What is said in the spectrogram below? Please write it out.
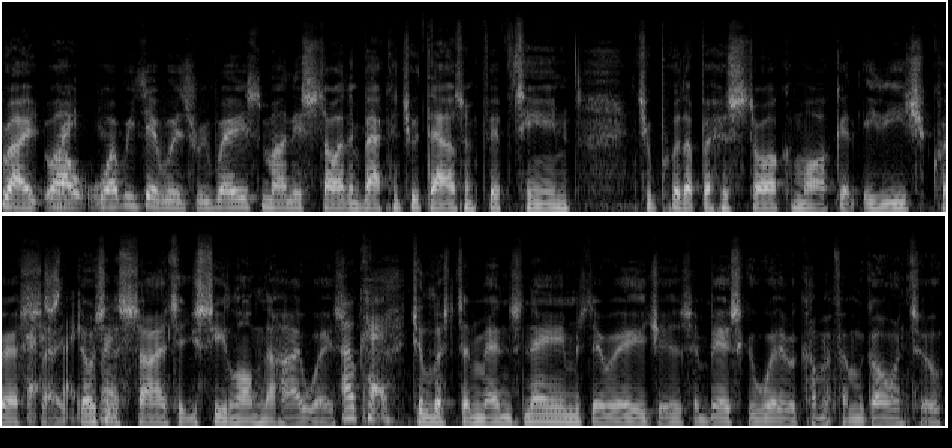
Right. Well, Right. what we did was we raised money starting back in 2015 to put up a historical market at each crash, Crash site. site, Those are the signs that you see along the highways. Okay. To list the men's names, their ages, and basically where they were coming from and going to.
